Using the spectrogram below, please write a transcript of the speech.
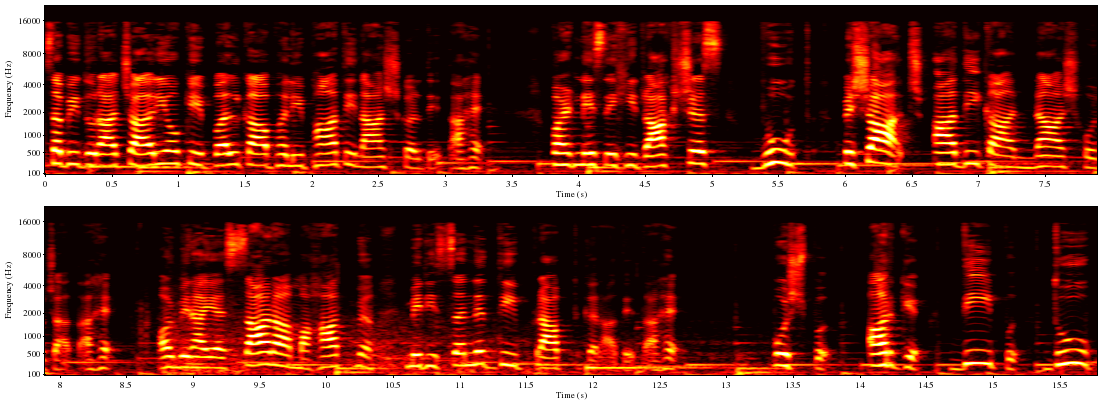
सभी दुराचारियों के बल का भली भांति नाश कर देता है। पढ़ने से ही राक्षस, भूत, पिशाच आदि का नाश हो जाता है और मेरा यह सारा महात्म्य मेरी सन्निधि प्राप्त करा देता है। पुष्प अर्घ्य दीप, धूप,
